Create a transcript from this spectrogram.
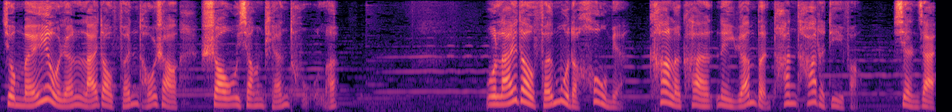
就没有人来到坟头上烧香填土了。我来到坟墓的后面，看了看那原本坍塌的地方，现在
